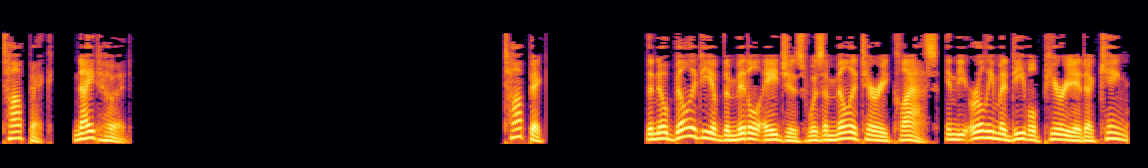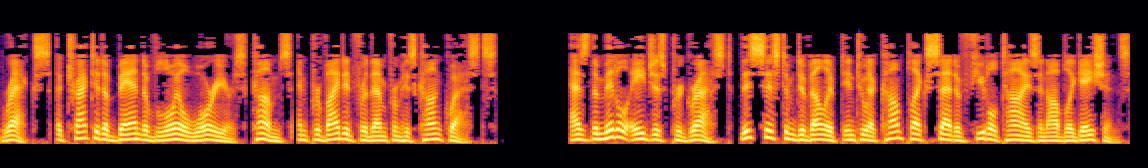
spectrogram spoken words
Topic: Knighthood. Topic: The nobility of the Middle Ages was a military class. In the early medieval period, a king rex attracted a band of loyal warriors comes and provided for them from his conquests. As the Middle Ages progressed, this system developed into a complex set of feudal ties and obligations.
